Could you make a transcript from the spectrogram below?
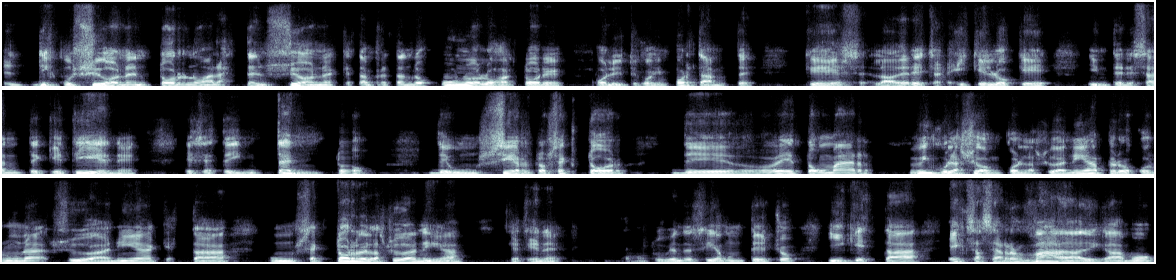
discusión en torno a las tensiones que está enfrentando uno de los actores políticos importantes, que es la derecha, y que lo que interesante que tiene es este intento de un cierto sector de retomar vinculación con la ciudadanía, pero con una ciudadanía que está, un sector de la ciudadanía que tiene, como tú bien decías, un techo y que está exacerbada, digamos,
